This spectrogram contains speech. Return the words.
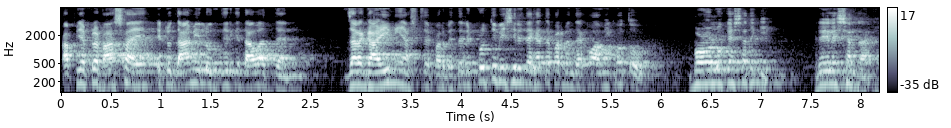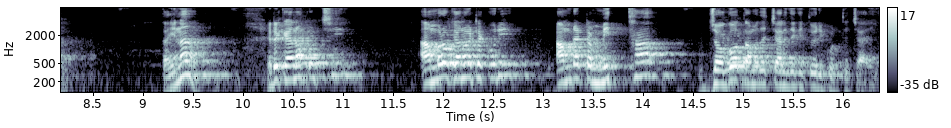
আপনি আপনার বাসায় একটু দামি লোকদেরকে দাওয়াত দেন, যারা গাড়ি নিয়ে আসতে পারবে। তাহলে প্রতিবেশীরা দেখাতে পারবেন, দেখো, আমি কত বড় লোকের সাথে কি রিলেশন রাখি। তাই না? এটা কেন করছি? আমরাও কেন এটা করি? আমরা একটা মিথ্যা জগৎ আমাদের চারিদিকে তৈরি করতে চাই।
